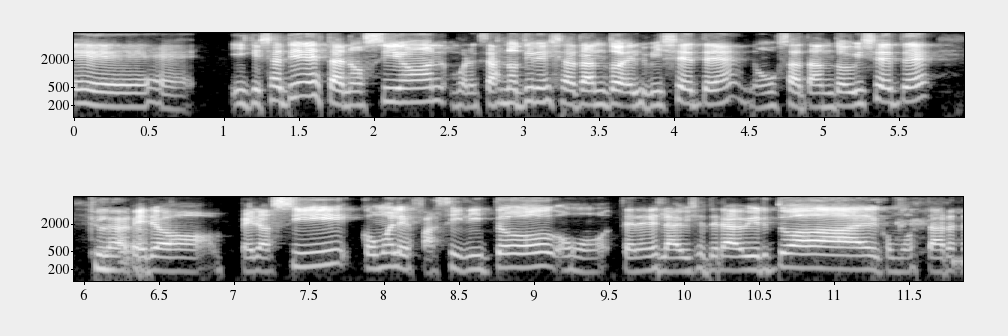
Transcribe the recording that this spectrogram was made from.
Eh, y que ya tiene esta noción, bueno, quizás no tiene ya tanto el billete, no usa tanto billete, claro. pero, pero sí cómo le facilitó como tener la billetera virtual, como estar...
